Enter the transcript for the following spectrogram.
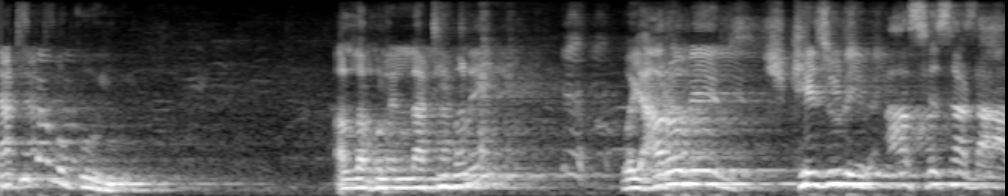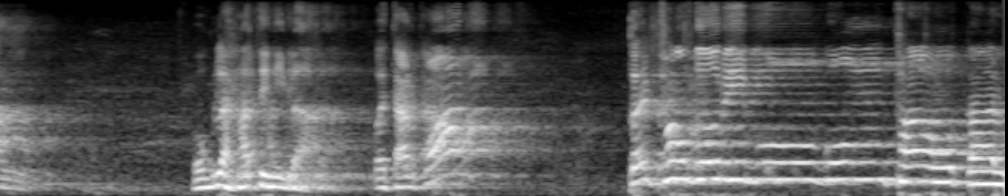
লাঠি পাবো কই? আল্লাহ বলেন, লাঠি মানে ওই আরবের খেজুরের আশেসা ডাল, ওগুলা হাতে নিবা। তারপর কয় ফাদরিবুহুম ফাওকাল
